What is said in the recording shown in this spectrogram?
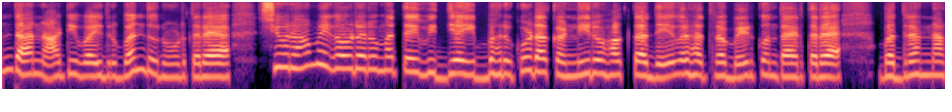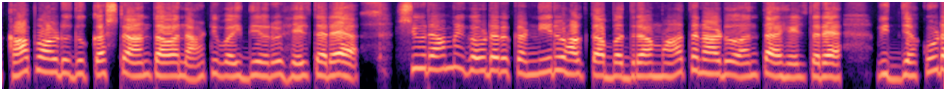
ಅಂತ ನಾಟಿ ವೈದ್ಯರು ಬಂದು ನೋಡ್ತಾರೆ. ಶಿವರಾಮೇಗೌಡರು ಮತ್ತೆ ವಿದ್ಯಾ ಇಬ್ಬರು ಕೂಡ ಕಣ್ಣೀರು ಹಾಕ್ತಾ ದೇವರ ಹತ್ರ ಬೇಡ್ಕೊಂತಾ ಇರ್ತಾರೆ. ಭದ್ರನ್ನ ಕಾಪಾಡುದು ಕಷ್ಟ ಅಂತ ನಾಟಿ ವೈದ್ಯರು ಹೇಳ್ತಾರೆ. ಶಿವರಾಮೇಗೌಡರು ಕಣ್ಣೀರು ಹಾಕ್ತಾ ಭದ್ರ ಮಾತನಾಡು ಅಂತ ಹೇಳ್ತಾರೆ. ವಿದ್ಯಾ ಕೂಡ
